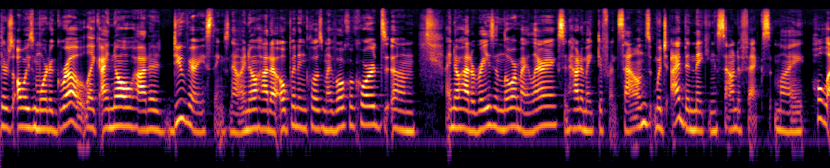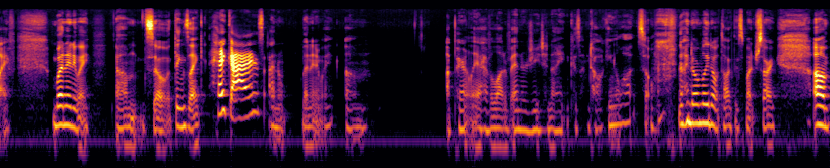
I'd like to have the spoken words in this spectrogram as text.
there's always more to grow. Like I know how to do various things now. I know how to open and close my vocal cords. Um, I know how to raise and lower my larynx and how to make different sounds, which I've been making sound effects my whole life. But anyway, um, so things like "Hey guys," I don't. But anyway, um, apparently I have a lot of energy tonight because I'm talking a lot. So I normally don't talk this much. Sorry. Um,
